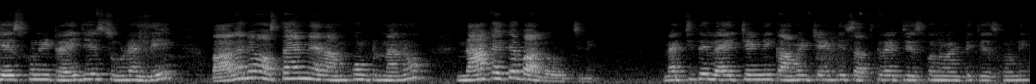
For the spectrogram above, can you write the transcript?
చేసుకుని ట్రై చేసి చూడండి. బాగానే వస్తాయని నేను అనుకుంటున్నాను. నాకైతే బాగా వచ్చినాయి. నచ్చితే లైక్ చేయండి కామెంట్ చేయండి సబ్స్క్రైబ్ చేసుకుని వంటి చేసుకోండి.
